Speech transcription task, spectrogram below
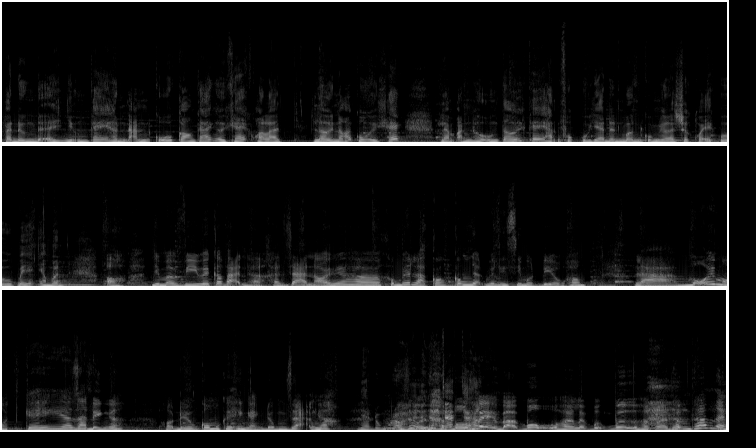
Và đừng để những cái hình ảnh của con cái người khác hoặc là lời nói của người khác làm ảnh hưởng tới cái hạnh phúc của gia đình mình cũng như là sức khỏe của bé nhà mình. Ờ nhưng mà vi với các bạn à, khán giả nói ờ, không biết là có công nhận với linh si một điều không? Là mỗi một cái gia đình á, họ đều có một cái hình ảnh đồng dạng nhá dạ đúng rồi. Ví dụ là chắc bố chắn. mẹ bả bự hoặc là bự bự hoặc là thâm thấp này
